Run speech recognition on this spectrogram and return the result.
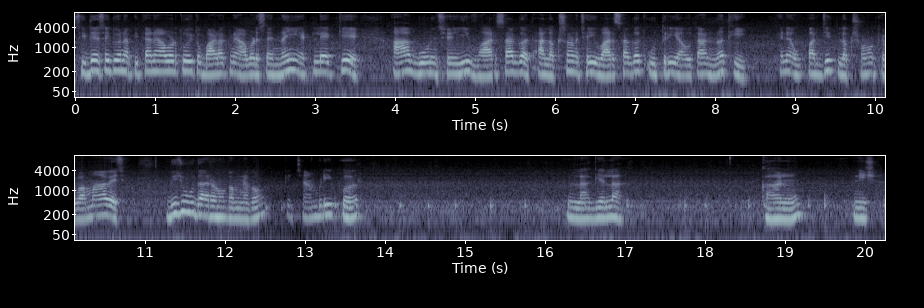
સીધે સીધું એના પિતાને આવડતું હોય તો બાળકને આવડશે નહીં, એટલે કે આ ગુણ છે એ વારસાગત, આ લક્ષણ છે એ વારસાગત ઉતરી આવતા નથી. એને ઉપાર્જિત લક્ષણો કહેવામાં આવે છે. બીજું ઉદાહરણ હું તમને કહું કે ચામડી પર લાગેલા ઘાનું નિશાન.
